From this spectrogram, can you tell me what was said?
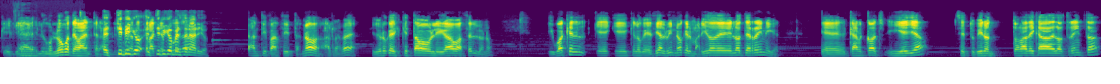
Que ya- Claro. luego, luego te vas a enterar. El típico, el típico mercenario. antifascista. No, al revés. Yo creo que es que estaba obligado a hacerlo, ¿no? Igual que, el- que, que- que lo que decía Luis, ¿no? Que el marido de Lotte Reiniger, que Karl Koch y ella se estuvieron toda la década de los 30,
